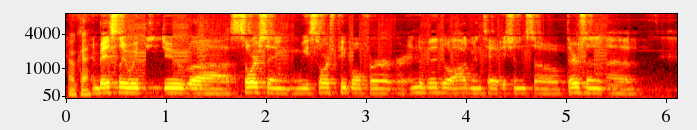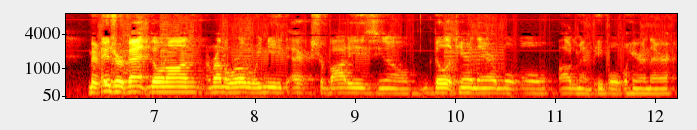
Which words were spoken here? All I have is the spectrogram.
Okay. And basically, we do uh, sourcing. We source people for individual augmentation. So if there's a, a major event going on around the world, we need extra bodies. You know, bill it here and there. We'll, we'll augment people here and there.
